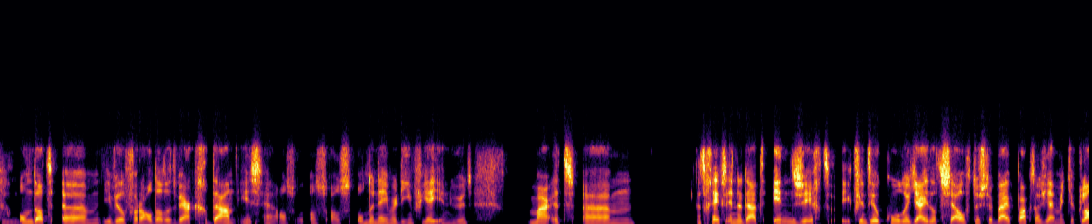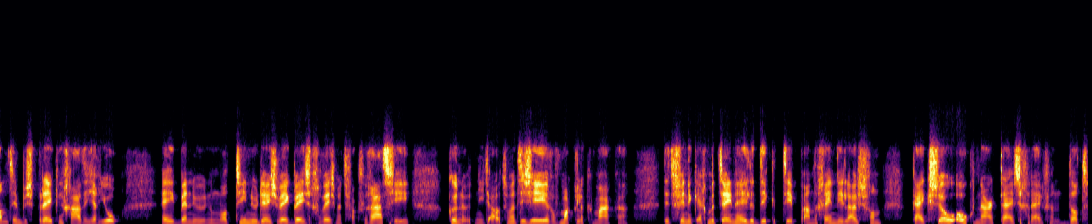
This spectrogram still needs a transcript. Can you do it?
Mm, Omdat ehm, je wil vooral dat het werk gedaan is, hè, als, als, als ondernemer die een VA inhuurt. Maar het, ehm, het geeft inderdaad inzicht. Ik vind het heel cool dat jij dat zelf dus erbij pakt. Als jij met je klant in bespreking gaat en zegt, joh, hey, ik ben nu noem maar tien uur deze week bezig geweest met facturatie. Kunnen we het niet automatiseren of makkelijker maken? Dit vind ik echt meteen een hele dikke tip aan degene die luistert van, kijk zo ook naar tijdschrijven. Dat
